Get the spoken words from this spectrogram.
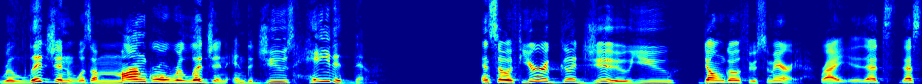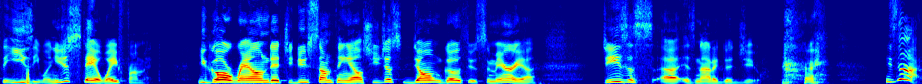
religion was a mongrel religion, and the Jews hated them. And so if you're a good Jew, you don't go through Samaria, right? That's, that's the easy one. You just stay away from it. You go around it, you do something else, you just don't go through Samaria. Jesus uh, is not a good Jew. He's not.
